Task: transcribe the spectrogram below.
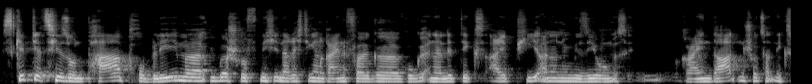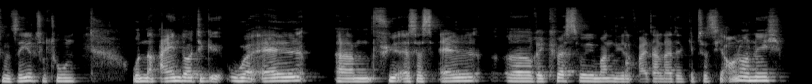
Es gibt jetzt hier so ein paar Probleme, Überschrift nicht in der richtigen Reihenfolge, Google Analytics, IP-Anonymisierung ist rein Datenschutz, hat nichts mit SEO zu tun und eine eindeutige URL ähm, für SSL-Requests, äh, wo man die weiterleitet, gibt es jetzt hier auch noch nicht.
